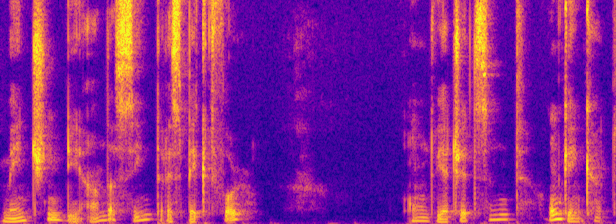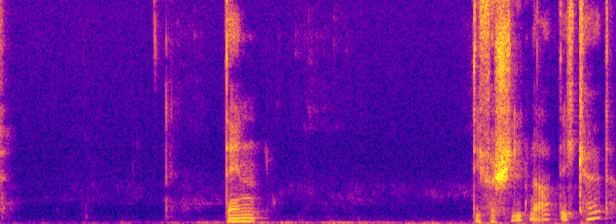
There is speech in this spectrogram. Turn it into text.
Menschen, die anders sind, respektvoll und wertschätzend umgehen könnt. Denn die Verschiedenartigkeit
